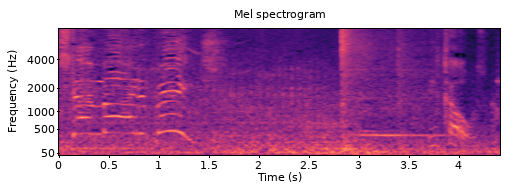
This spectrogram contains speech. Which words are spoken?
Stand by the beach! You cold?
